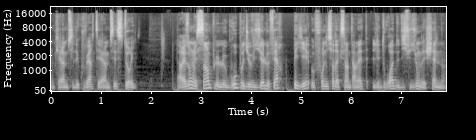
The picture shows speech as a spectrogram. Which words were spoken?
donc RMC Découverte et RMC Story. La raison est simple, le groupe audiovisuel veut faire payer aux fournisseurs d'accès Internet les droits de diffusion des chaînes.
